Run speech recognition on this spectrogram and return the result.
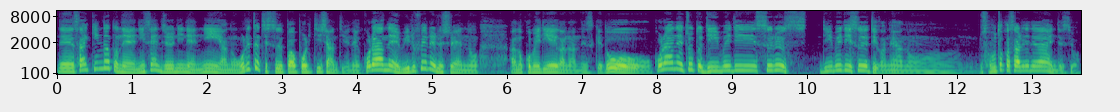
で、最近だとね、2012年に、あの、俺たちスーパーポリティシャンっていうね、これはね、ウィル・フェレル主演の、あの、コメディ映画なんですけど、これはね、ちょっと DVD スルー、DVD スルーっていうかね、あの、ソフト化されてないんですよ。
